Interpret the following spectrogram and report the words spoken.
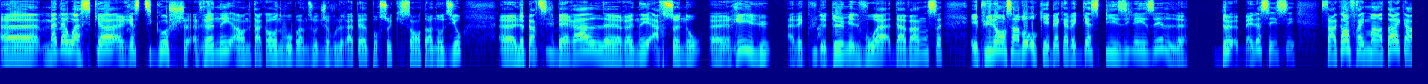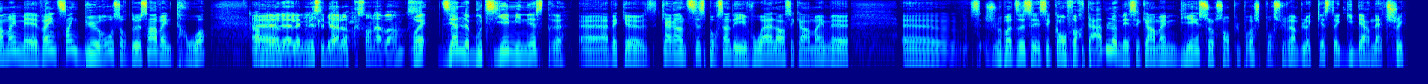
Euh, Madawaska, Restigouche, René, on est encore au Nouveau-Brunswick, je vous le rappelle pour ceux qui sont en audio. Euh, le Parti libéral, euh, René Arsenault, réélu avec plus de 2000 voix d'avance. Et puis là, on s'en va au Québec avec Gaspésie-les-Îles. Deux, ben là, c'est, c'est- c'est encore fragmentaire quand même, mais 25 bureaux sur 223. Ah, mais Euh, la, la ministre libérale a pris son avance. Ouais, Diane Leboutillier, ministre, euh, avec euh, 46% des voix. Alors, c'est quand même. euh, je ne veux pas dire c'est c'est confortable, mais c'est quand même bien sur son plus proche poursuivant bloquiste, Guy Bernatchez.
